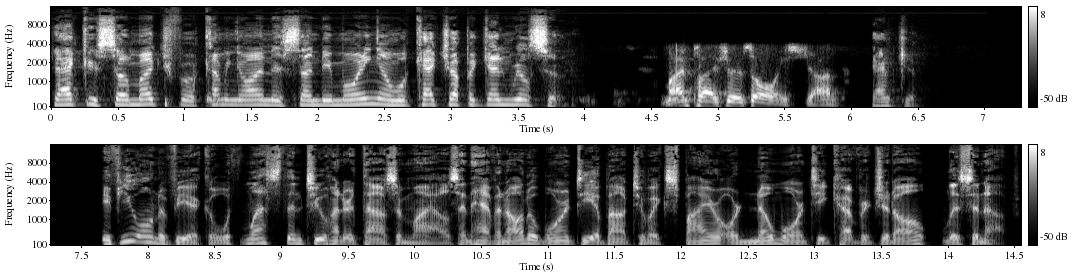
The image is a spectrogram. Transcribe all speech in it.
Thank you so much for coming on this Sunday morning, and we'll catch up again real soon. My pleasure as always, John. Thank you. If you own a vehicle with less than 200,000 miles and have an auto warranty about to expire or no warranty coverage at all, listen up.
